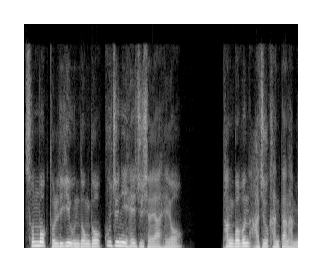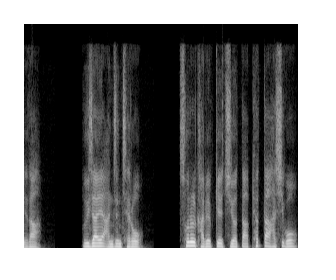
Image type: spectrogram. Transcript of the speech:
손목 돌리기 운동도 꾸준히 해주셔야 해요. 방법은 아주 간단합니다. 의자에 앉은 채로 손을 가볍게 쥐었다 폈다 하시고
